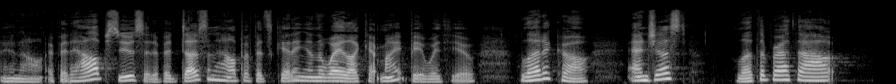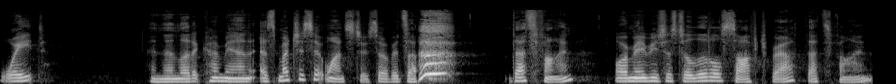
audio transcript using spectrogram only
you know. If it helps, use it. If it doesn't help, if it's getting in the way like it might be with you, let it go. And just let the breath out, wait, and then let it come in as much as it wants to. So if it's a, that's fine. Or maybe just a little soft breath, that's fine.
